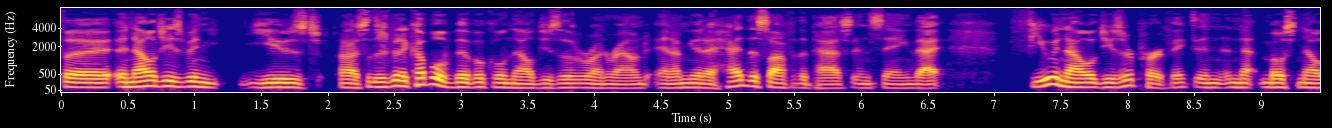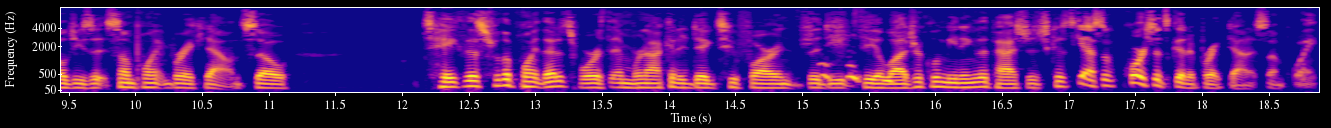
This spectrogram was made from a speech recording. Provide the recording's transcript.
the analogy has been used uh, so there's been a couple of biblical analogies that have run around and i'm going to head this off of the past in saying that few analogies are perfect and, and that most analogies at some point break down so take this for the point that it's worth and we're not going to dig too far into the deep theological meaning of the passage because yes of course it's going to break down at some point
